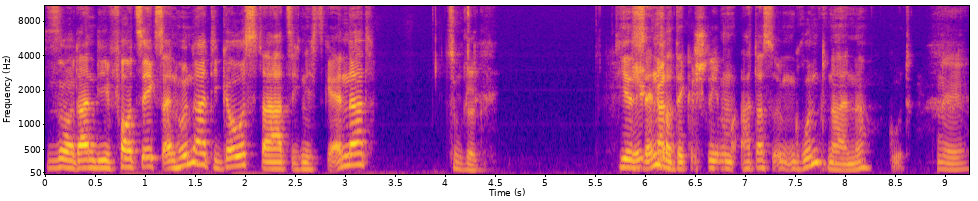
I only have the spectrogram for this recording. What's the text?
So, dann die VCX 100, die Ghost, da hat sich nichts geändert. Zum Glück. Hier ist Sensordeck geschrieben. Hat das irgendeinen Grund? Nein, ne? Gut. Nee.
